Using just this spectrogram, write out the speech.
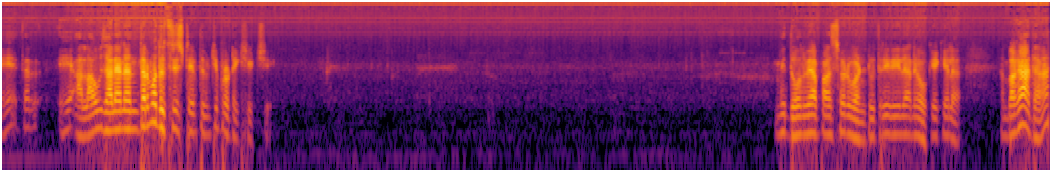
हे तर हे अलाव झाल्यानंतर मग दुसरी स्टेप तुमची प्रोटेक्ट शीटची मी दोन वेळा पासवर्ड वन टू थ्री लिहिलं आणि ओके केलं. बघा आता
